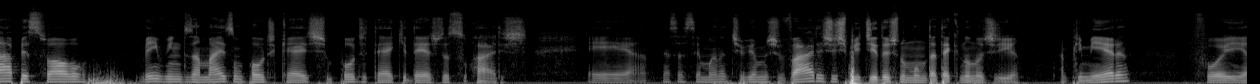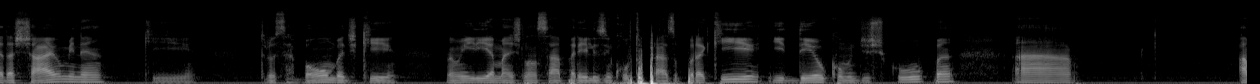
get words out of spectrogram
Olá pessoal, bem-vindos a mais um podcast Podtech Ideias do Soares. É, nessa semana tivemos várias despedidas no mundo da tecnologia. A primeira foi a da Xiaomi, né, que trouxe a bomba de que não iria mais lançar aparelhos em curto prazo por aqui e deu como desculpa a, a,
